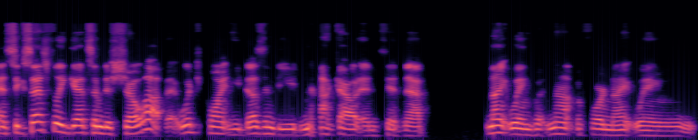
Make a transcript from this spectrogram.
and successfully gets him to show up, at which point he does indeed knock out and kidnap Nightwing, but not before Nightwing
